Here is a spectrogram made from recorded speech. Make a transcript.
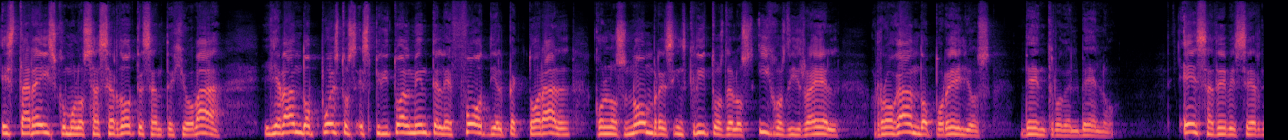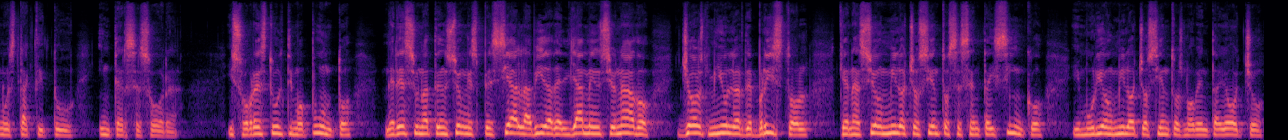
estaréis como los sacerdotes ante Jehová, llevando puestos espiritualmente el efod y el pectoral con los nombres inscritos de los hijos de Israel, rogando por ellos dentro del velo. Esa debe ser nuestra actitud intercesora. Y sobre este último punto, merece una atención especial la vida del ya mencionado George Mueller de Bristol, que nació en 1865 y murió en 1898,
